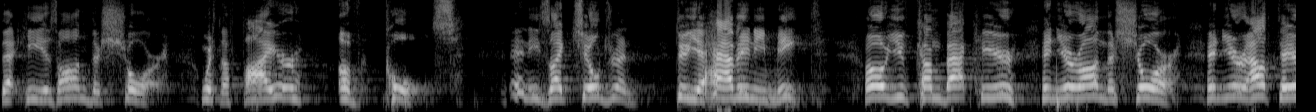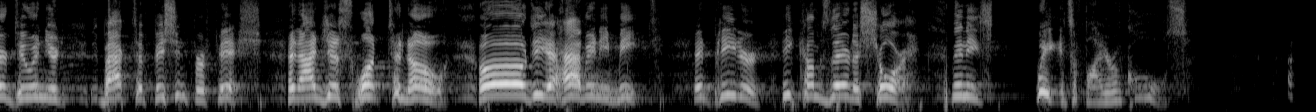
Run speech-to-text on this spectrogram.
that he is on the shore with a fire of coals. And he's like, Children, do you have any meat? Oh, you've come back here and you're on the shore and you're out there doing your back to fishing for fish. And I just want to know, oh, do you have any meat? And Peter, he comes there to shore. Then he's, wait, it's a fire of coals.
